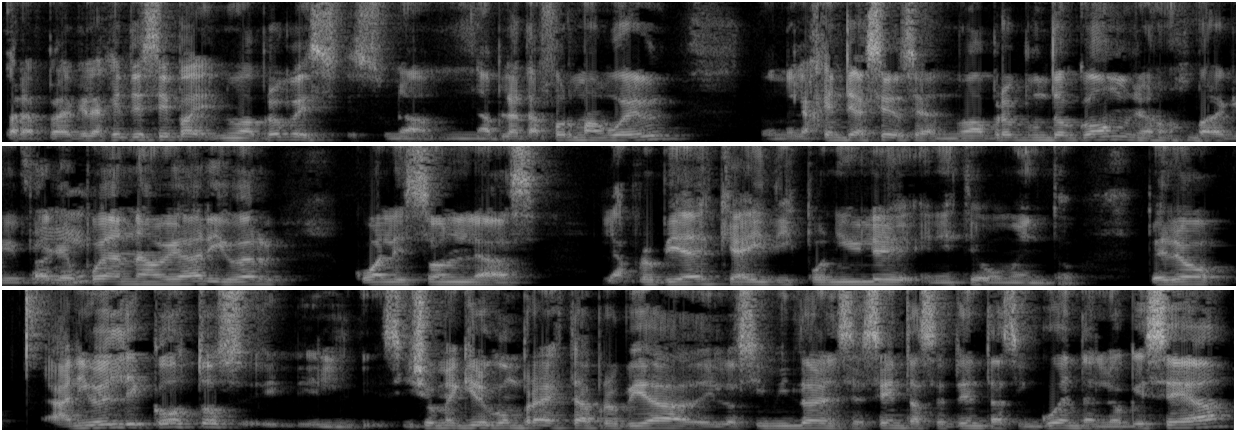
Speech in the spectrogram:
Para, para que la gente sepa, Nuevaprop es, es una, una plataforma web donde la gente accede, o sea, nuevaprop.com, ¿no? para, que, para Sí. que puedan navegar y ver cuáles son las, las propiedades que hay disponibles en este momento. Pero a nivel de costos, si yo me quiero comprar esta propiedad de los 100 mil dólares en 60, 70, 50, en lo que sea,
